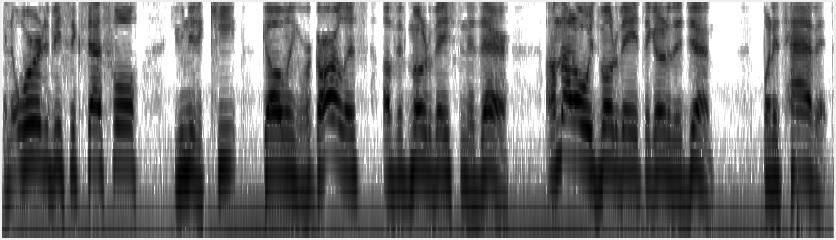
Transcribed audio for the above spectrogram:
In order to be successful, you need to keep going regardless of if motivation is there. I'm not always motivated to go to the gym, but it's habit.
